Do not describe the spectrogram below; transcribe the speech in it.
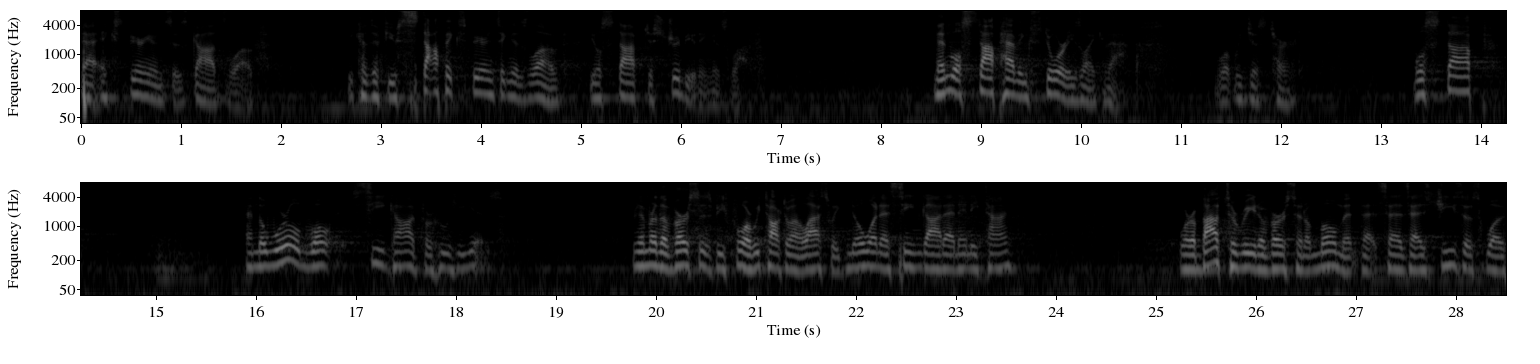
that experiences God's love. Because if you stop experiencing his love, you'll stop distributing his love. Then we'll stop having stories like that, what we just heard. We'll stop, and the world won't see God for who he is. Remember the verses before? We talked about last week. No one has seen God at any time. We're about to read a verse in a moment that says, As Jesus was,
